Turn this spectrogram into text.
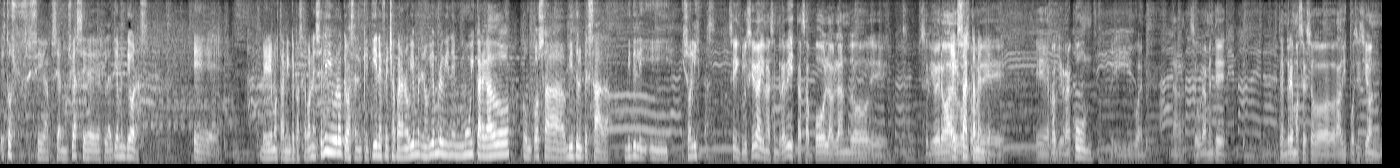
Esto se, se anunció hace relativamente horas. Eh, veremos también qué pasa con ese libro, que va a ser el que tiene fecha para noviembre. Noviembre viene muy cargado con cosa Beatle pesada, Beatle y, solistas. Sí, inclusive hay unas entrevistas a Paul hablando, de, se liberó algo Exactamente. sobre eh, Rocky Raccoon y bueno, seguramente tendremos eso a disposición,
